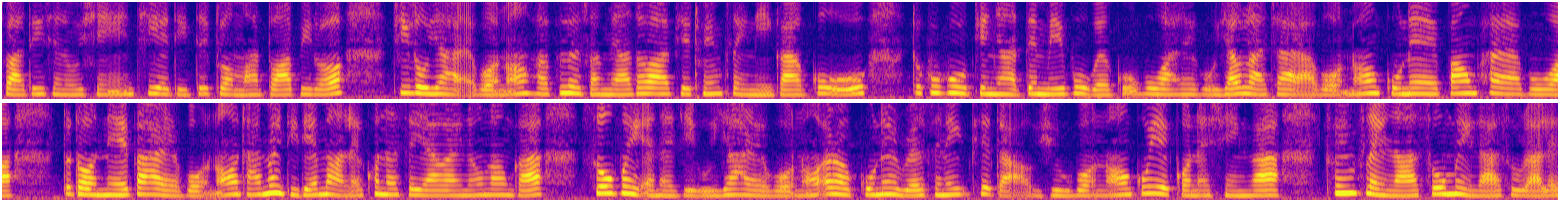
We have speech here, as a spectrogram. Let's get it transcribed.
ဆိုတာသိချင်လို့ရှိရင်ကြည့်ရဒီ TikTok မှာသွားပြီးတော့ကြည့်လို့ရတယ်ပေါ့နော်ဘာဖြစ်လို့လဲဆိုတော့များသောအားဖြင့် twin flame တွေကကိုယ့်ကိုတစ်ခုခုပညာသင်ပေးဖို့ပဲကိုယ့်ဘဝထဲကိုရောက်လာကြတာပေါ့နော်ကိုနဲ့ပေါင်းဖက်ဖို့ကတော်တော်နှဲပါတယ်ပေါ့နော်ဒါပေမဲ့ဒီထဲမှာလဲ80ရာခိုင်နှုန်းလောက်က soul mate energy ကိုရတယ်ပေါ့နော်အဲ့တော့ကိုနဲ့ resonate ဖြစ်တာကိုယူပေါ့နော်ကိုယ့်ရဲ့ connection က twin flame လား soul mate လားဆိုတာလဲ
